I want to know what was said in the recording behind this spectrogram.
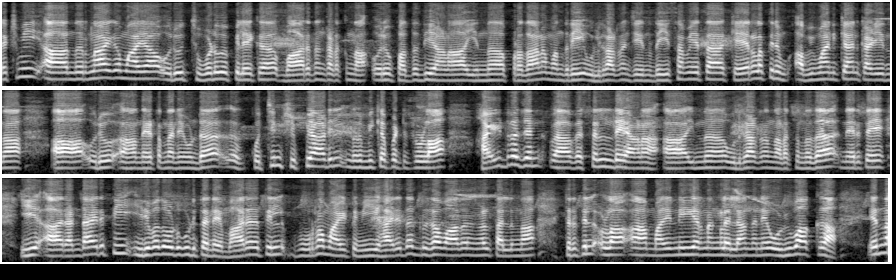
ലക്ഷ്മി നിർണായകമായ ഒരു ചുവടുവെപ്പിലേക്ക് ഭാരതം കടക്കുന്ന ഒരു പദ്ധതിയാണ് ഇന്ന് പ്രധാനമന്ത്രി ഉദ്ഘാടനം ചെയ്യുന്നത്. ഈ സമയത്ത് കേരളത്തിനും അഭിമാനിക്കാൻ കഴിയുന്ന ഒരു നേട്ടം തന്നെയുണ്ട്. കൊച്ചിൻ ഷിപ്പ്യാർഡിൽ നിർമ്മിക്കപ്പെട്ടിട്ടുള്ള ഹൈഡ്രജൻ വെസലിന്റെയാണ് ഇന്ന് ഉദ്ഘാടനം നടക്കുന്നത്. നേരത്തെ ഈ രണ്ടായിരത്തി ഇരുപതോടുകൂടി തന്നെ ഭാരതത്തിൽ പൂർണമായിട്ടും ഈ ഹരിതഗൃഹവാതകങ്ങൾ തല്ലുന്ന ഇത്തരത്തിലുള്ള മലിനീകരണങ്ങളെല്ലാം തന്നെ ഒഴിവാക്കുക എന്ന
